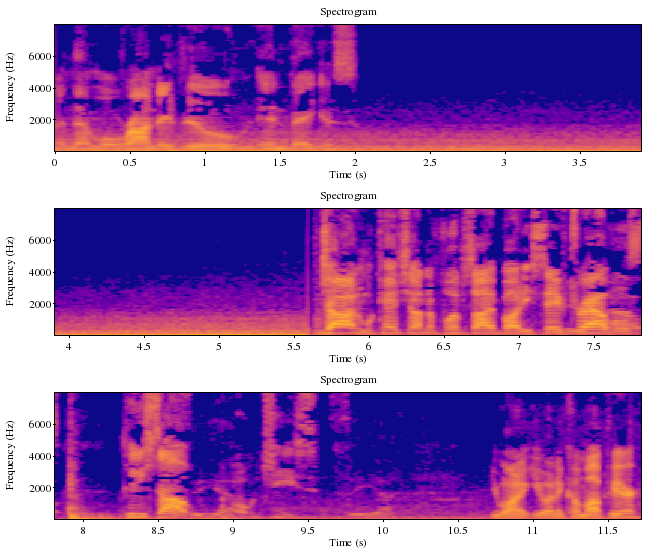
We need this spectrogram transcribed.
and then we'll rendezvous in Vegas. John, we'll catch you on the flip side, buddy. Safe Peace travels. out. Peace out. See ya. Oh, jeez. See ya. You want you want to come up here?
